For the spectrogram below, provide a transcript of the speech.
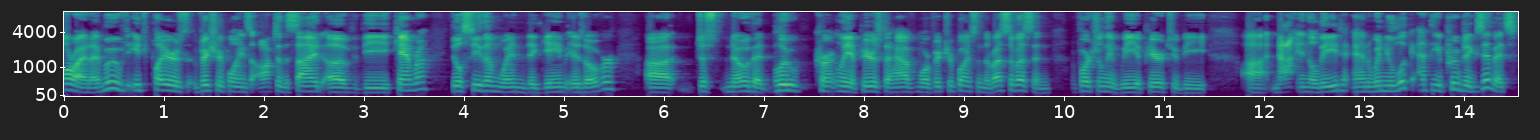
Alright, I've moved each player's victory points off to the side of the camera. You'll see them when the game is over. Uh, just know that blue currently appears to have more victory points than the rest of us, and unfortunately we appear to be uh, not in the lead. And when you look at the approved exhibits,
